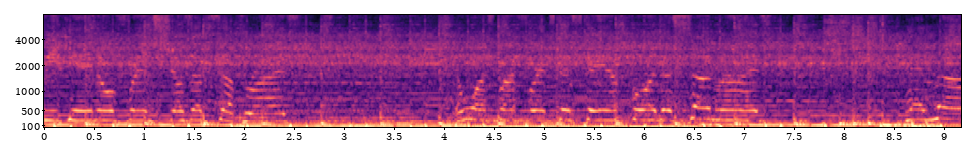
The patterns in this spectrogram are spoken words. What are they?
weekend, old friend shows up surprised. And watch my friends go stay up for the sunrise Hello,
